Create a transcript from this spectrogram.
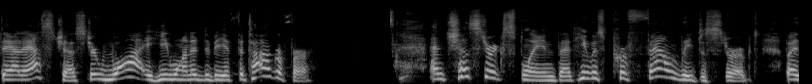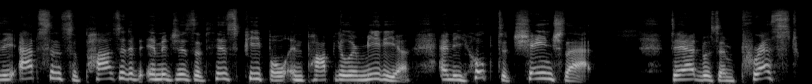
Dad asked Chester why he wanted to be a photographer. And Chester explained that he was profoundly disturbed by the absence of positive images of his people in popular media, and he hoped to change that. Dad was impressed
